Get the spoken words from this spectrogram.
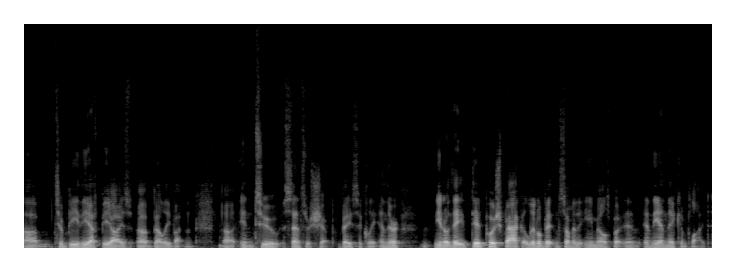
um, to be the FBI's uh, belly button uh, into censorship, basically. And they're, you know, they did push back a little bit in some of the emails, but in, in the end, they complied.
